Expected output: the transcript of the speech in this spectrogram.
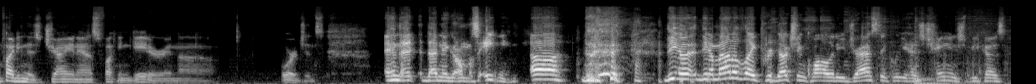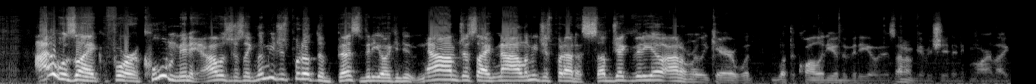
I'm fighting this giant ass fucking gator in uh, Origins and that that nigga almost ate me. Uh, the uh, the amount of like production quality drastically has changed because I was like for a cool minute I was just like let me just put out the best video I can do. Now I'm just like nah let me just put out a subject video. I don't really care what what the quality of the video is. I don't give a shit anymore. Like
